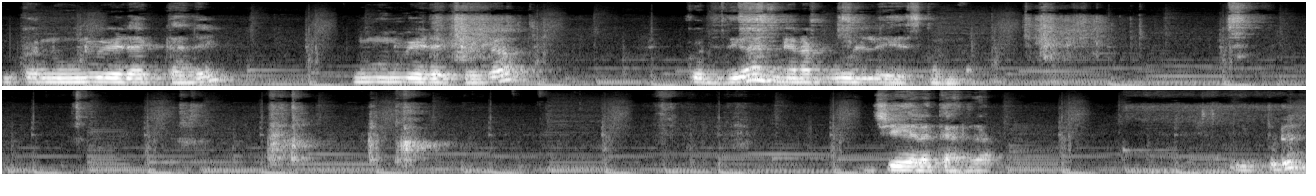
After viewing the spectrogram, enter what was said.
ఇంకా నూనె వేడెక్కాలి. నూనె వేడెక్కాక కొద్దిగా మినపగుళ్ళు వేసుకుందాం. జీలకర్ర. ఇప్పుడు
